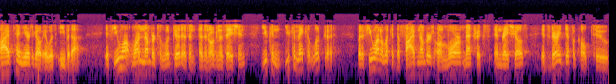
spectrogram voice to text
five, ten years ago, it was EBITDA. If you want one number to look good as an, as an organization, you can, you can make it look good. But if you want to look at the five numbers or more metrics and ratios, it's very difficult to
